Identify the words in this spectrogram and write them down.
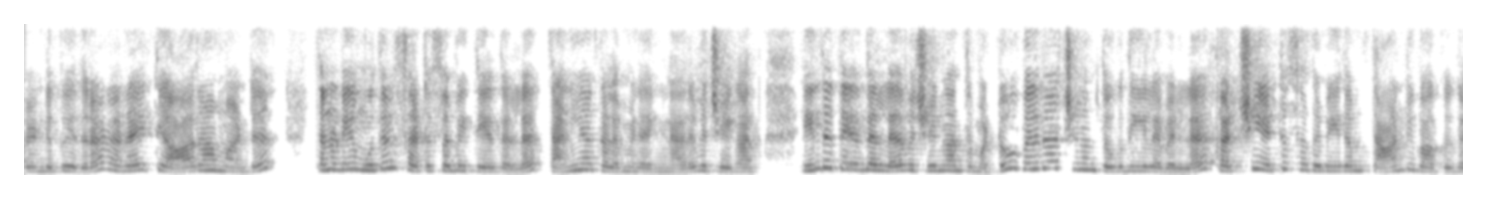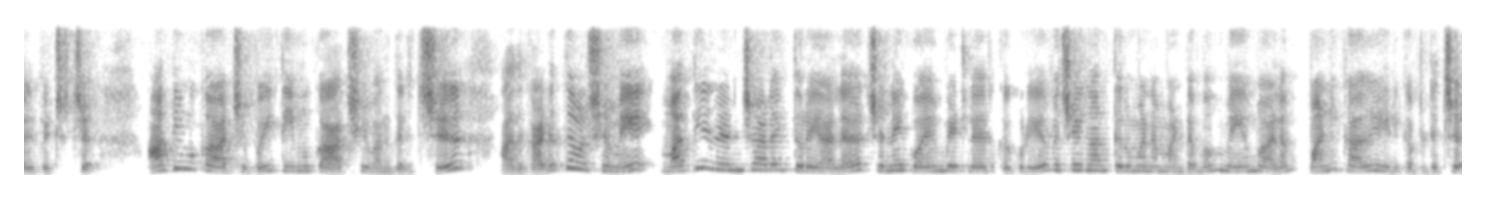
2க்கும் எதிரா 2006ஆம் ஆண்டு தன்னுடைய முதல் சட்டசபை தேர்தல்ல தனியா களமிறங்கினாரு விஜயகாந்த். இந்த தேர்தல்ல விஜயகாந்த் மட்டும் விருதாச்சலம் தொகுதியில வெல்ல கட்சி எட்டு சதவீதம் தாண்டி வாக்குகள் பெற்றுச்சு. அதிமுக ஆட்சி போய் திமுக ஆட்சி வந்துருச்சு. அதுக்கு அடுத்த வருஷமே மத்திய நெடுஞ்சாலைத்துறையால சென்னை கோயம்பேட்டில் இருக்கக்கூடிய விஜயகாந்த் திருமண மண்டபம், மேம்பாலம் பணிக்காக இடிக்கப்பட்டுச்சு.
